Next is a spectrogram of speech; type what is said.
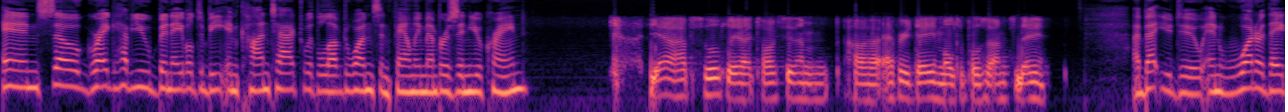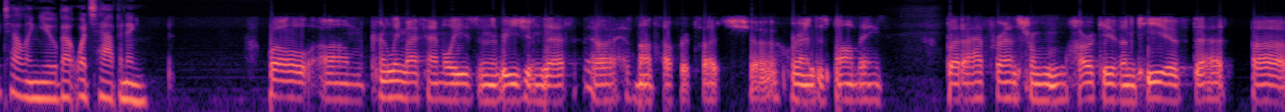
And so, Greg, have you been able to be in contact with loved ones and family members in Ukraine? Yeah, absolutely. I talk to them uh, every day, multiple times a day. I bet you do. And what are they telling you about what's happening? Well, um, currently my family is in a region that uh, has not suffered such uh, horrendous bombings but I have friends from Kharkiv and Kiev that uh,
